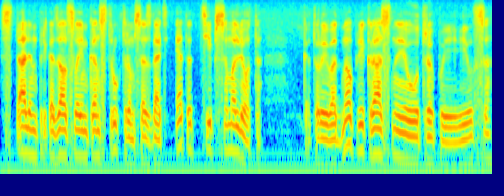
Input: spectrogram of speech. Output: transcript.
Сталин приказал своим конструкторам создать этот тип самолета, который в одно прекрасное утро появился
